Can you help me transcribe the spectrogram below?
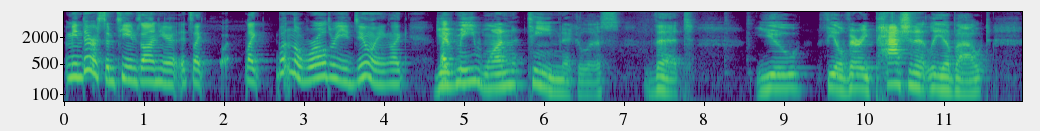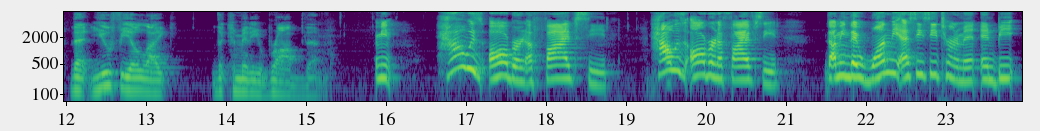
I mean there are some teams on here. It's like like what in the world were you doing? Like Give me one team, Nicholas, that you feel very passionately about, that you feel like the committee robbed them. I mean, how is Auburn a five seed? How is Auburn a five seed? I mean, they won the SEC tournament and beat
